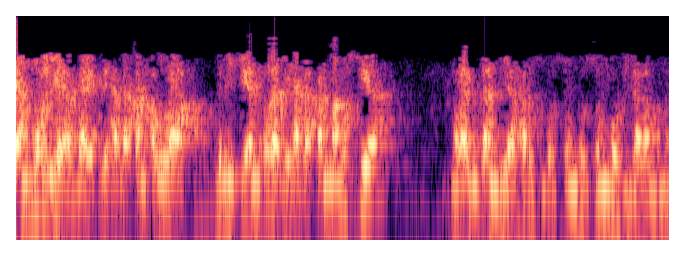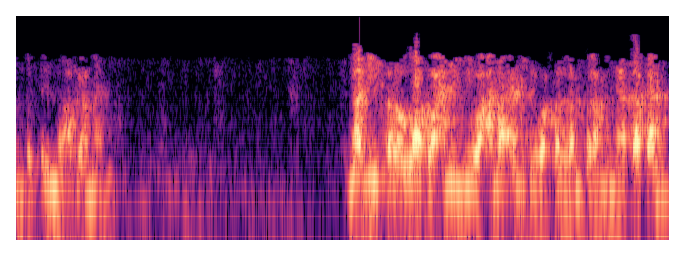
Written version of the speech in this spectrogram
yang mulia baik di hadapan Allah demikian pula di hadapan manusia melainkan dia harus bersungguh-sungguh di dalam menuntut ilmu agamanya. Nabi Shallallahu Alaihi Wasallam telah menyatakan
